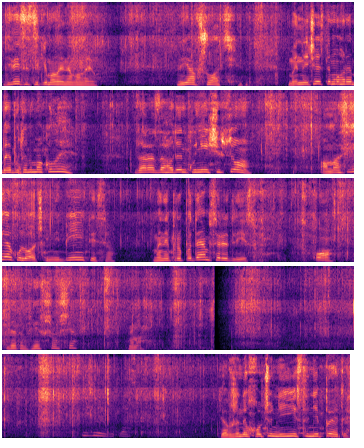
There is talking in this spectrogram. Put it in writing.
Дивіться, скільки малий навалив. Ну я в шоці. Ми не чистимо гриби, бо то нема коли. Зараз за годинку ніч і все. А в нас є кульочки, не бійтеся. Ми не пропадемо серед лісу. О, де там є що ще? Нема. Візьми, будь ласка. Я вже не хочу ні їсти, ні пити.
